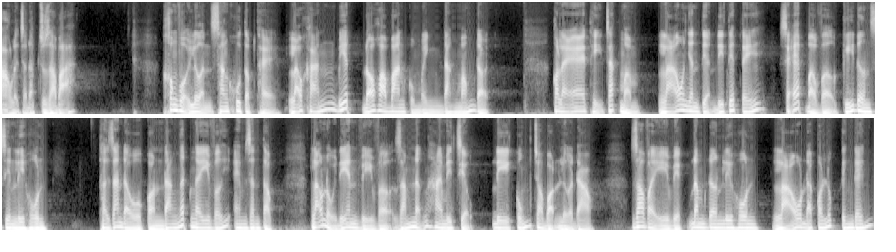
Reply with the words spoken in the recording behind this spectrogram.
Tao lại trả đập cho ra bã. Không vội lượn sang khu tập thể, Lão Khán biết đó hoa ban của mình đang móng đợi. Có lẽ thị chắc mầm, Lão nhân tiện đi tiếp tế, Sẽ ép bà vợ ký đơn xin ly hôn. Thời gian đầu còn đang ngất ngây với em dân tộc, Lão nổi điên vì vợ dám nẫng 20 triệu Đi cúng cho bọn lừa đảo. Do vậy, việc đâm đơn ly hôn, Lão đã có lúc tính đến.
